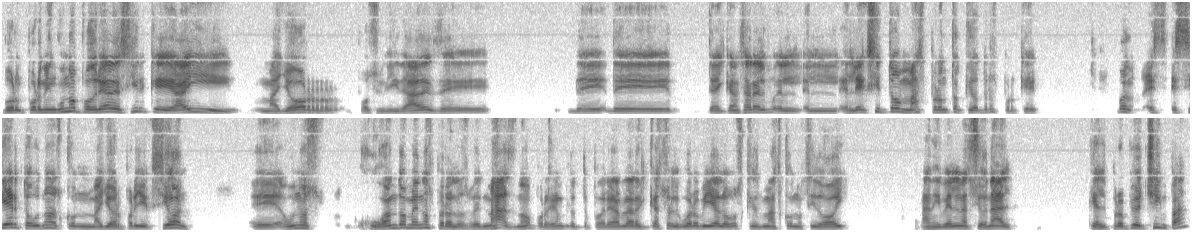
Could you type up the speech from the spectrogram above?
Por, por ninguno podría decir que hay mayor posibilidades de, de, de alcanzar el, éxito más pronto que otros porque, bueno, es, cierto, unos con mayor proyección, eh, unos jugando menos, pero los ven más, ¿no? Por ejemplo, te podría hablar el caso del Güero Villalobos, que es más conocido hoy a nivel nacional que el propio Chimpa.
